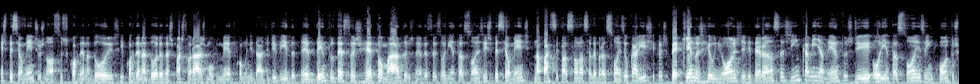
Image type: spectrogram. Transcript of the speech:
especialmente os nossos coordenadores e coordenadoras das pastorais Movimento Comunidade de Vida, é, dentro dessas retomadas tomadas né, dessas orientações, especialmente na participação nas celebrações eucarísticas, pequenas reuniões de lideranças e encaminhamentos de orientações e encontros.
